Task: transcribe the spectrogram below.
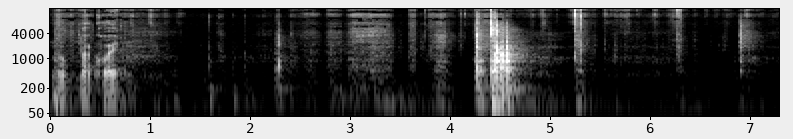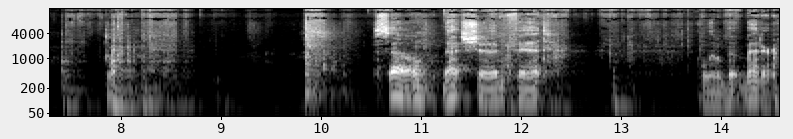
Nope, not quite. So that should fit a little bit better.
